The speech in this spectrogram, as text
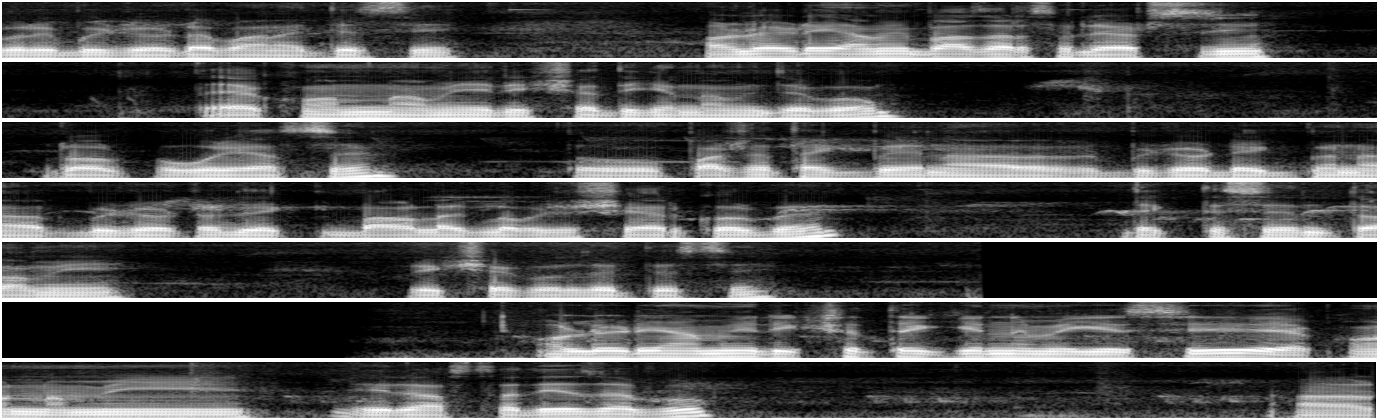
করে ভিডিওটা বানাইতেছি। অলরেডি আমি বাজার চলে আসছি। তো এখন আমি রিক্সা দিকে নামে যাব। অল্প করে আছে। তো পাশে থাকবেন আর ভিডিও দেখবেন। আর ভিডিওটা দেখ ভালো লাগলে অবশ্যই শেয়ার করবেন। দেখতেছেন তো আমি রিক্সা করে যাইতেছি। অলরেডি আমি রিক্সা থেকে নেমে গেছি। এখন আমি এই রাস্তা দিয়ে যাব। আর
